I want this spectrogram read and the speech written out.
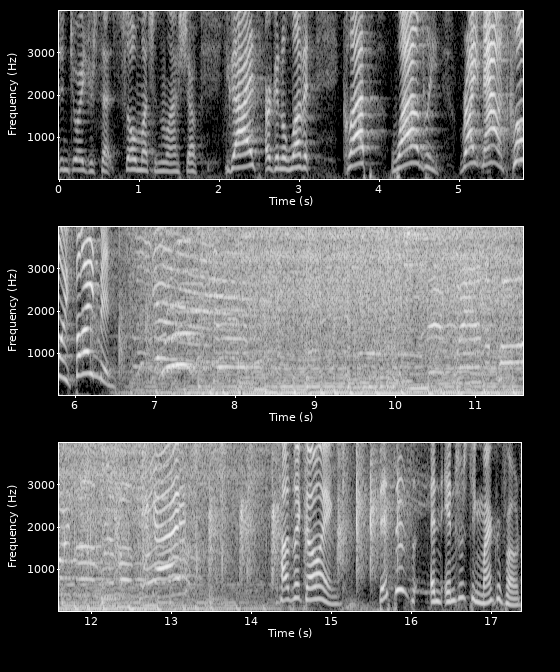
enjoyed your set so much in the last show. You guys are gonna love it. Clap wildly right now. It's Chloe Fineman. Hey how's it going? This is an interesting microphone.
